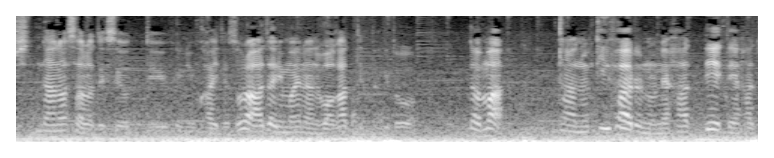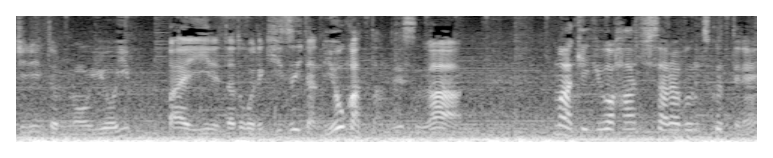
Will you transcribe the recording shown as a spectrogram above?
7皿ですよっていう風に書いてそれは当たり前なんで分かってるんだけど。だからまああのティファールのね0.8リットルのお湯を1杯入れたとこで気づいたんでよかったんですがまあ結局8皿分作ってね。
